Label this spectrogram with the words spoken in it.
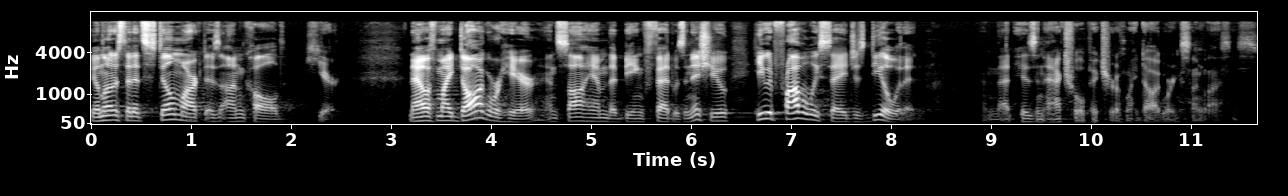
you'll notice that it's still marked as uncalled here. Now, if my dog were here and saw him that being fed was an issue, he would probably say, just deal with it. And that is an actual picture of my dog wearing sunglasses.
